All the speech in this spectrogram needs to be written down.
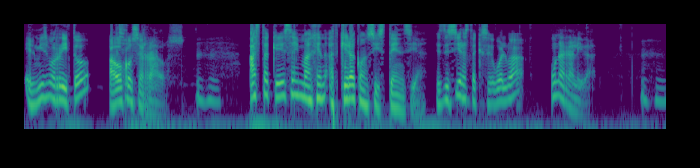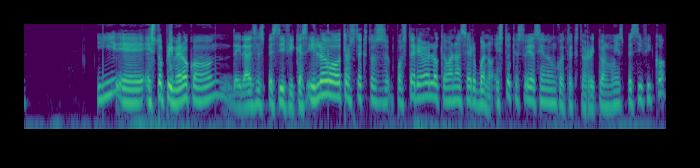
el mismo rito a ojos cerrados. Hasta que esa imagen adquiera consistencia, es decir, hasta que se vuelva una realidad. Y eh, esto primero con deidades específicas. Y luego otros textos posteriores lo que van a hacer, bueno, esto que estoy haciendo en un contexto ritual muy específico,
